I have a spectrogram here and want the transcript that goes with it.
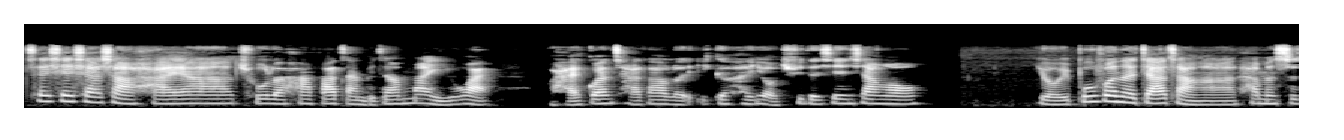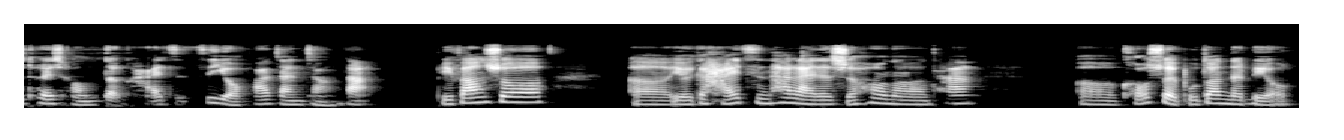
这些小小孩啊，除了他发展比较慢以外，我还观察到了一个很有趣的现象哦。有一部分的家长啊，他们是推崇等孩子自由发展长大，比方说，呃，有一个孩子他来的时候呢，他呃，口水不断的流。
